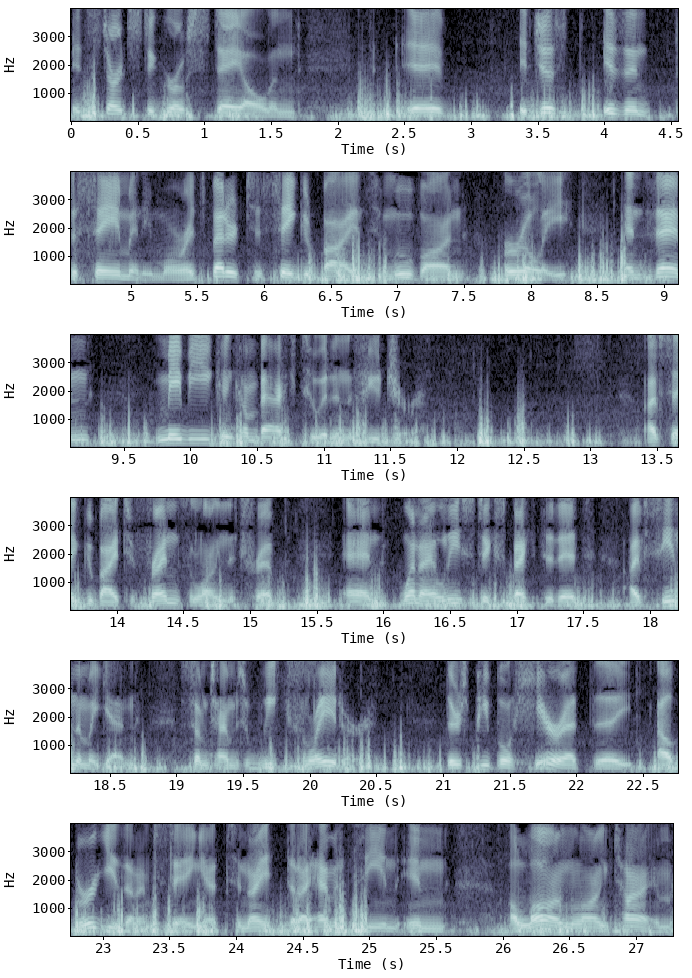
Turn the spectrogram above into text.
it starts to grow stale and it it just isn't the same anymore. It's better to say goodbye and to move on early and then maybe you can come back to it in the future. I've said goodbye to friends along the trip, and when I least expected it, I've seen them again, sometimes weeks later. There's people here at the albergue that I'm staying at tonight that I haven't seen in a long, long time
